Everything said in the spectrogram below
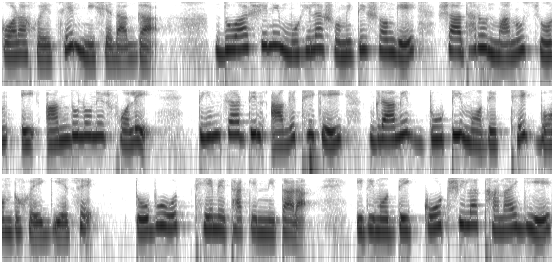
করা হয়েছে নিষেধাজ্ঞা। দুয়ারসেনী মহিলা সমিতির সঙ্গে সাধারণ মানুষজন এই আন্দোলনের ফলে তিন চার দিন আগে থেকেই গ্রামে দুটি মদের ঠেক বন্ধ হয়ে গিয়েছে। তবুও থেমে থাকেননি তারা। ইতিমধ্যেই কোটশিলা থানায় গিয়ে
